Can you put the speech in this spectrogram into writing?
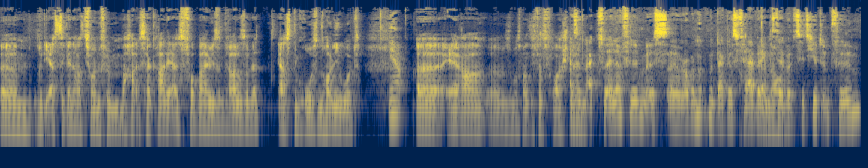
ähm, so die erste Generation Filmemacher ist ja gerade erst vorbei. Wir sind gerade so in der ersten großen Hollywood ja. äh, Ära, äh, so muss man sich das vorstellen. Also ein aktueller Film ist äh, Robin Hood mit Douglas Fairbanks, genau. der wird zitiert im Film.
